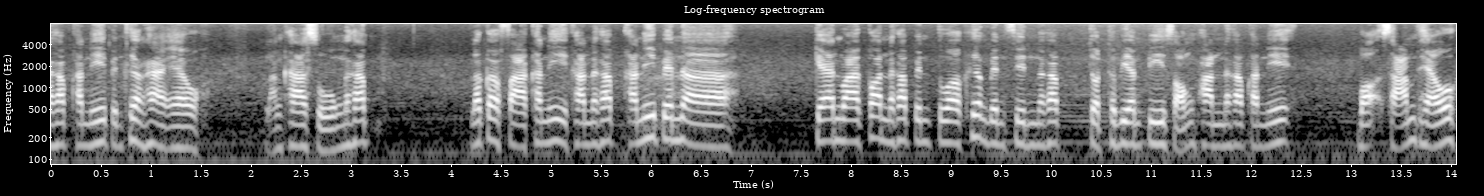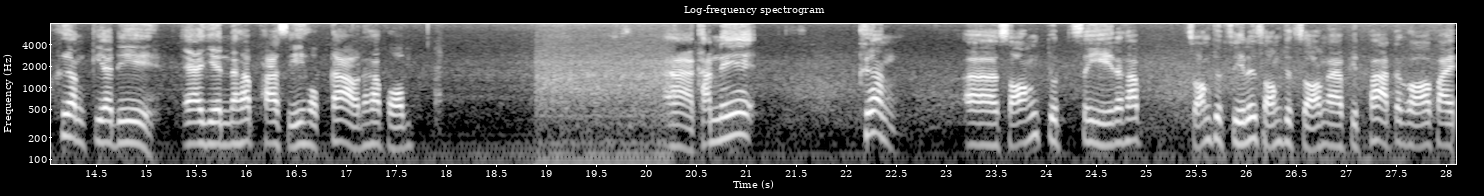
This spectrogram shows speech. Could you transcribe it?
นะครับ คันนี้เป็นเครื่อง 5L หลังคาสูงนะครับ แล้วก็ฝากคันนี้คันนะครับ คันนี้เป็นแกนวากอนนะครับ เป็นตัวเครื่องเบนซินนะครับ จดทะเบียนปี 2000 นะครับคันนี้เบาะ 3 แถวเครื่องเกียร์ดีแอร์เย็นนะครับ ภาษี 69 นะครับผม อ่า คันนี้เครื่องเอ่อ2.4 นะครับ 2.4 หรือ 2.2 อ่า ผิดพลาดต้องขออภัย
